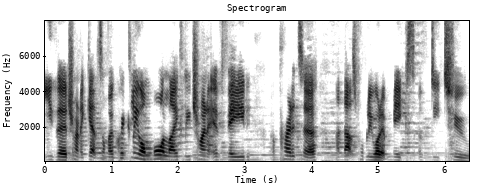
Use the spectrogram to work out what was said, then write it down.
either trying to get somewhere quickly or more likely trying to evade a predator, and that's probably what it makes of D2.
